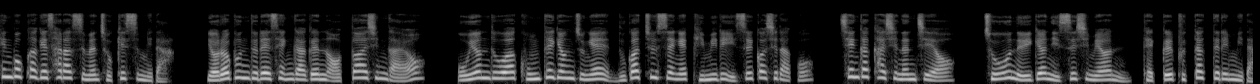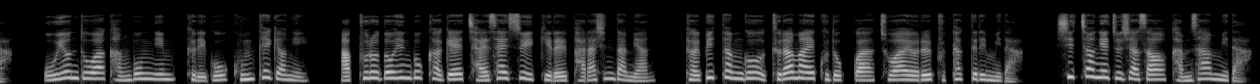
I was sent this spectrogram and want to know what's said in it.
행복하게 살았으면 좋겠습니다. 여러분들의 생각은 어떠하신가요? 오연두와 공태경 중에 누가 출생의 비밀이 있을 것이라고 생각하시는지요? 좋은 의견 있으시면 댓글 부탁드립니다. 오연두와 강복님 그리고 공태경이 앞으로도 행복하게 잘 살 수 있기를 바라신다면 별빛탐구 드라마의 구독과 좋아요를 부탁드립니다. 시청해주셔서 감사합니다.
